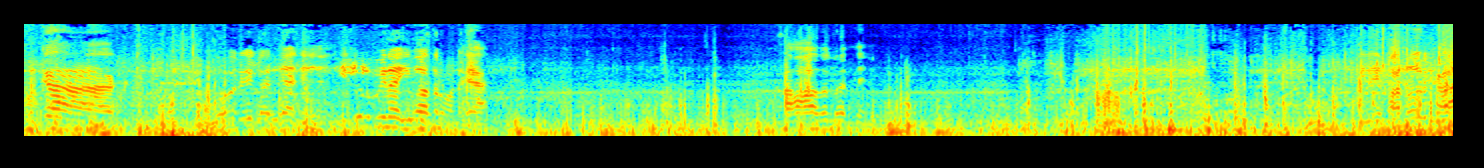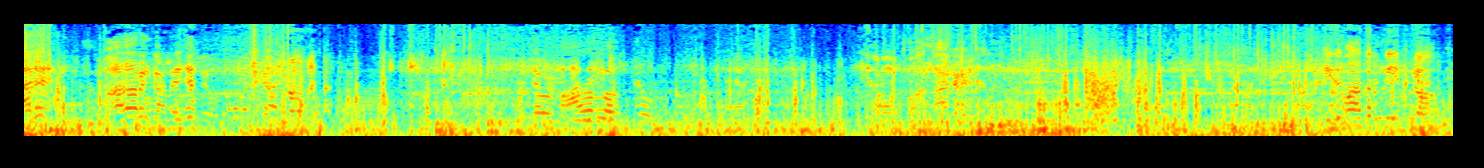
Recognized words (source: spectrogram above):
ఇంకా గోరీలు అన్నీ అని పోయినా ఇవి మాత్రం ఉన్నాయా? సమాధులు అన్నీ మనూరు కాలేజ్ మాదారం కాలేజ్ అంటే ఇప్పుడు మాదర్లో ఉంటే ఇది మాత్రం నీట్గా ఉంది.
